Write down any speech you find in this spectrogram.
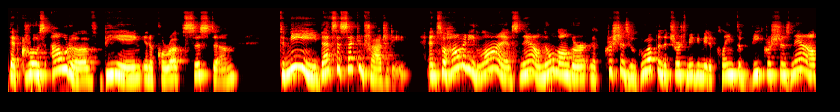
that grows out of being in a corrupt system to me that's the second tragedy. And so how many lives now no longer like christians who grew up in the church maybe made a claim to be christians now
